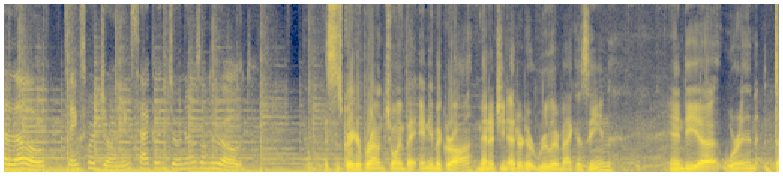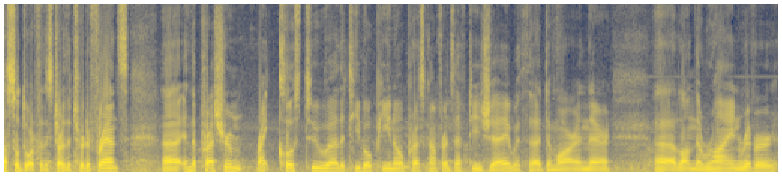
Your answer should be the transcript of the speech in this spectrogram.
Hello, thanks for joining Cycling Journals on the Road. This is Gregor Brown, joined by Andy McGrath, managing editor at Rouleur Magazine. Andy, uh, we're in Dusseldorf for the start of the Tour de France. Uh, in the press room, right close to uh, the Thibaut Pinot press conference, FDJ, with uh, Démare in there. Uh, along the Rhine River.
